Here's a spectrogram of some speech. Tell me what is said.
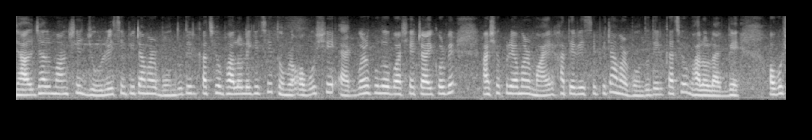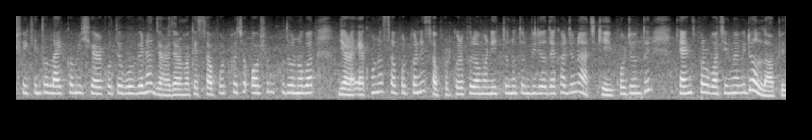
ঝাল ঝাল মাংসের জোল রেসিপিটা আমার বন্ধুদের কাছেও ভালো লেগেছে। তোমরা অবশ্যই একবার হলেও বাসায় ট্রাই করবে। আশা করি আমার মায়ের হাতের রেসিপিটা আমার বন্ধুদের কাছেও ভালো লাগবে। অবশ্যই কিন্তু লাইক কমেন্ট শেয়ার করতে ভুলবে না। যারা যারা আমাকে সাপোর্ট করছে, অসংখ্য ধন্যবাদ। যারা এখনও সাপোর্ট করেনি সাপোর্ট করে ফেলো আমার নিত্য নতুন ভিডিও দেখার জন্য। আজকে এই পর্যন্তই। Thanks for watching my video আল্লাহ হাফিজ।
